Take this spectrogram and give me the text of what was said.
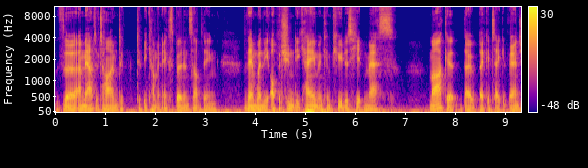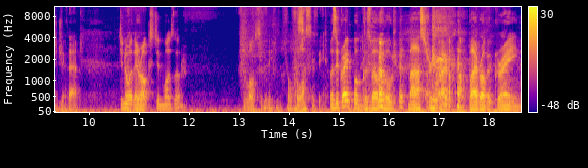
the amount of time to, to become an expert in something then when the opportunity came and computers hit mass market they, they could take advantage of that Do you know what their oxygen was though? Philosophy. philosophy It was a great book as well called Mastery by, by Robert Greene,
